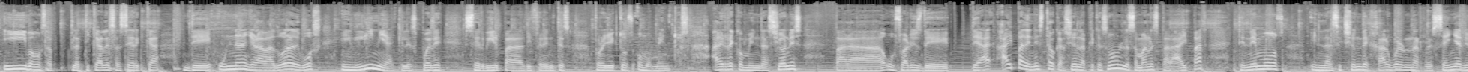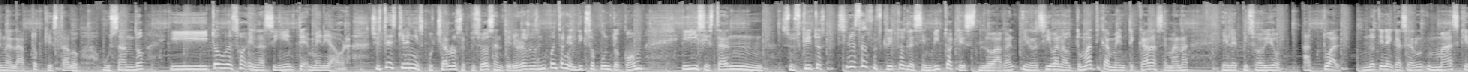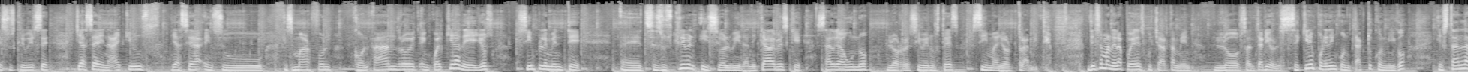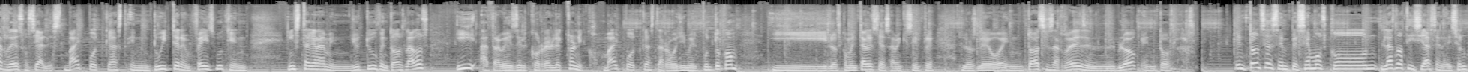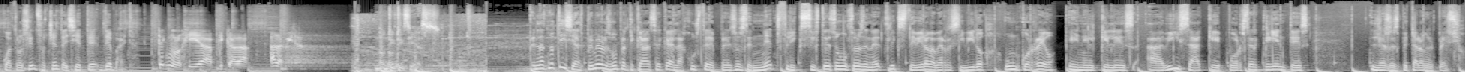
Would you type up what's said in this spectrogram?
y vamos a platicarles acerca de una grabadora de voz en línea que les puede servir para diferentes proyectos o momentos. Hay recomendaciones para usuarios de, iPad en esta ocasión. La aplicación de la semana es para iPad. Tenemos en la sección de hardware una reseña de una laptop que he estado usando y todo eso en la siguiente media hora. Si ustedes quieren escuchar los episodios anteriores, los encuentran en dixo.com y si están suscritos, si no están suscritos, les invito a que lo hagan y reciban automáticamente cada semana el episodio actual. No tienen que hacer más que suscribirse ya sea en iTunes, ya sea en su smartphone con Android, en cualquiera de ellos. Simplemente eh, se suscriben y se olvidan y cada vez que salga uno lo reciben ustedes sin mayor trámite. De esa manera pueden escuchar también los anteriores. Si se quieren poner en contacto conmigo, están las redes sociales, Byte Podcast en Twitter, en Facebook, en Instagram, en YouTube, en todos lados y a través del correo electrónico bytepodcast.gmail.com y los comentarios ya saben que siempre los leo en todas esas redes, en el blog, en todos lados. Entonces empecemos con las noticias en la edición 487 de Byte. Tecnología aplicada a la vida. Noticias. En las noticias, primero les voy a platicar acerca del ajuste de precios de Netflix. Si ustedes son usuarios de Netflix, debieron haber recibido un correo en el que les avisa que por ser clientes les respetaron el precio.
